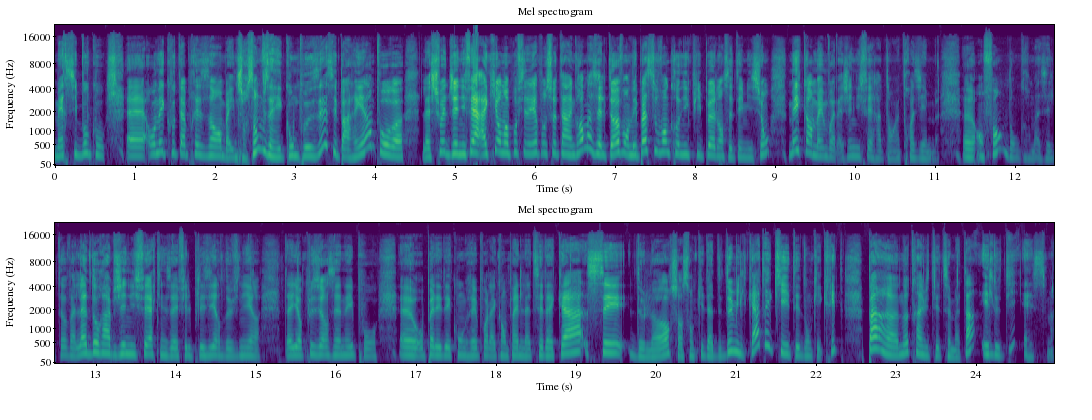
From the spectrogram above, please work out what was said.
Merci beaucoup. Euh, on écoute à présent bah, une chanson que vous avez composée, c'est pas rien, pour la chouette Jennifer, à qui on en profite d'ailleurs pour souhaiter un grand Mazel Tov. On n'est pas souvent chronique people dans cette émission, mais quand même, voilà, Jennifer attend un troisième euh, enfant, donc grand Mazel Tov à l'adorable Jennifer qui nous avait fait le plaisir de venir d'ailleurs plusieurs années pour, euh, au Palais des Congrès pour la campagne La Tzedaka. C'est de l'or, chanson qui date de 2004 et qui était donc écrite par euh, notre invité de ce matin, Elodie Esme.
